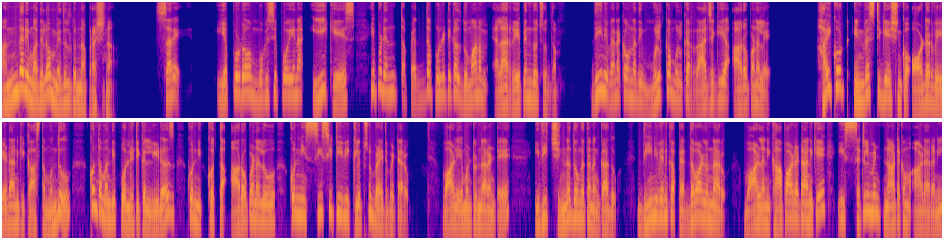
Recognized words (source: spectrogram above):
అందరి మదిలో మెదులుతున్న ప్రశ్న. సరే ఎప్పుడో ముగిసిపోయిన ఈ కేస్ ఇప్పుడెంత పెద్ద పొలిటికల్ దుమానం ఎలా రేపిందో చూద్దాం. దీని వెనక ఉన్నది ముల్క ముల్క రాజకీయ ఆరోపణలే. హైకోర్టు ఇన్వెస్టిగేషన్కు ఆర్డర్ వేయడానికి కాస్త ముందు కొంతమంది పొలిటికల్ లీడర్స్ కొన్ని కొత్త ఆరోపణలు కొన్ని సీసీటీవీ క్లిప్స్ను బయటపెట్టారు. వాళ్ళేమంటున్నారంటే ఇది చిన్న దొంగతనం కాదు. దీని వెనుక పెద్దవాళ్ళున్నారు వాళ్ళని కాపాడటానికే ఈ సెటిల్మెంట్ నాటకం ఆడారని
